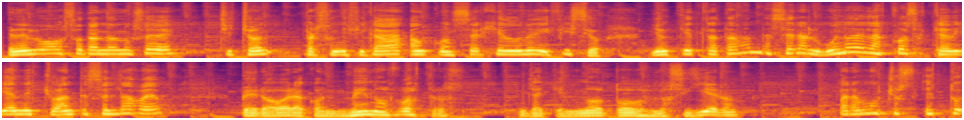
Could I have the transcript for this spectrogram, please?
En el nuevo sótano en UCB, Chichón personificaba a un conserje de un edificio, y aunque trataban de hacer algunas de las cosas que habían hecho antes en la red, pero ahora con menos rostros, ya que no todos lo siguieron, para muchos esto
